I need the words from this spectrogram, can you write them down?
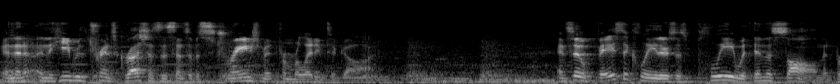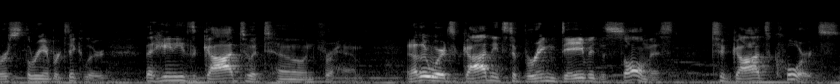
and then in the Hebrew, transgression is the sense of estrangement from relating to God. And so basically, there's this plea within the psalm, in verse 3 in particular, that he needs God to atone for him. In other words, God needs to bring David the psalmist to God's courts,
